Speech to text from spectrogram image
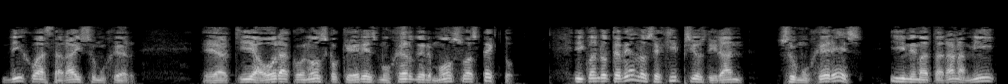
dijo a Sarai su mujer, He aquí ahora conozco que eres mujer de hermoso aspecto. Y cuando te vean los egipcios dirán, Su mujer es, y me matarán a mí,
